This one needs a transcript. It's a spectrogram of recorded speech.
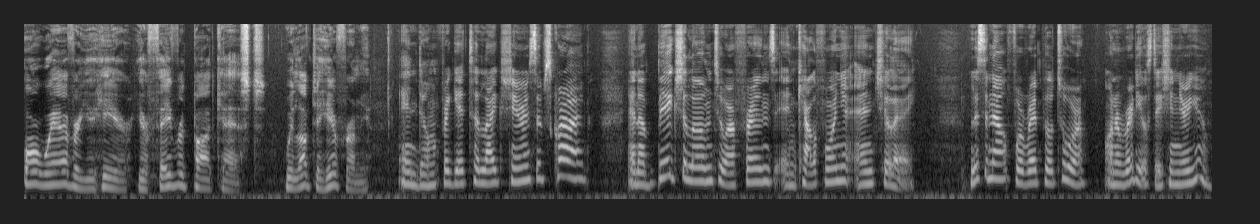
or wherever you hear your favorite podcasts. We love to hear from you. And don't forget to like, share, and subscribe. And a big shalom to our friends in California and Chile. Listen out for Red Pill Torah on a radio station near you.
